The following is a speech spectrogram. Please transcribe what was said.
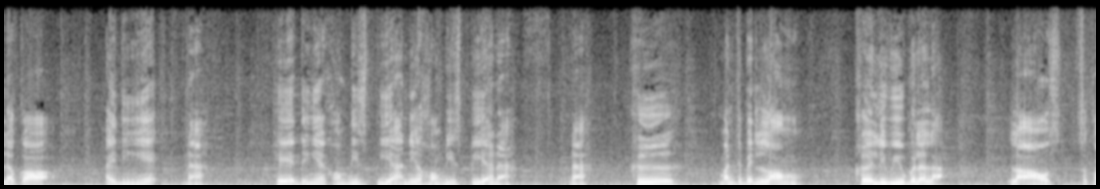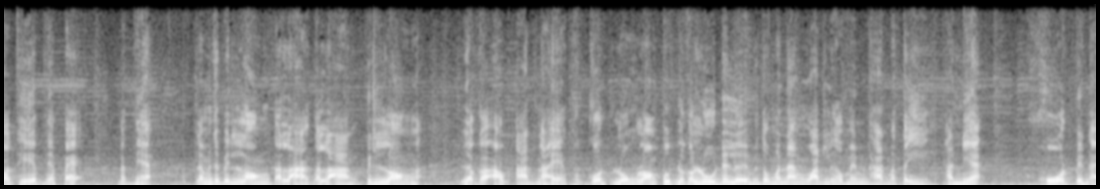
แล้วก็ไอ้อย่างเงี้ยนะเพจอย่างเงี้ยของดิสเปียอันนี้ก็ของดิสเปียนะนะคือมันจะเป็นร่องเคยรีวิวไปแล้วล่ะ เราเอาสกอตเทปเนี่ยแปะแบบเนี้ยแล้วมันจะเป็นร่องตารางตารางเป็นร่องอะแล้วก็เอาอาร์ตไนท์พอกดลงร่องปุ๊บแล้วก็รูดได้เลย มันต้องมานั่งวัดหรือเอาไม้บรรทัดมาตี อันเนี้ยโคตรเป็นไอ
